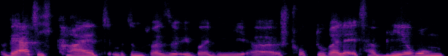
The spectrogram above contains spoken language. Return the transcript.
Wertigkeit beziehungsweise über die äh, strukturelle Etablierung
